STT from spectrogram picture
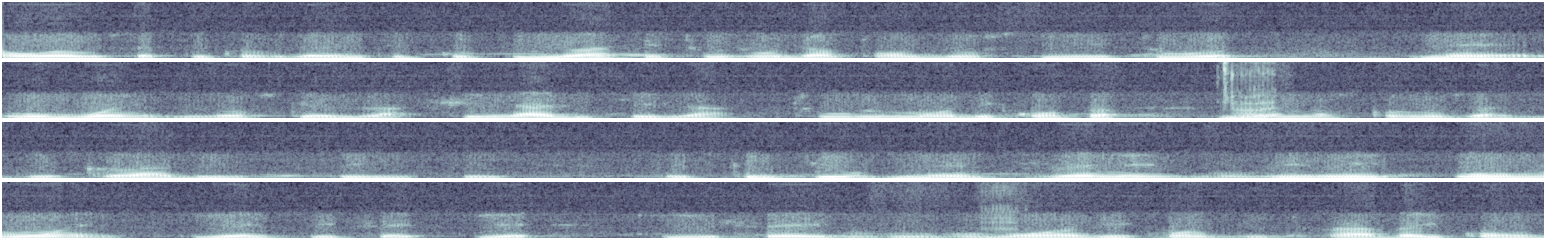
ouais, c'est que vous avez une petite copine, c'est toujours dans ton dossier et tout. Mais au moins, lorsque la finalité là, tout le monde est content. Même lorsqu'on nous a dégradé ces, ces, ces, sculptures, mais venez, vous verrez au moins ce qui a été fait, qui est, qui est fait. Vous vous, rendez compte du travail qu'on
